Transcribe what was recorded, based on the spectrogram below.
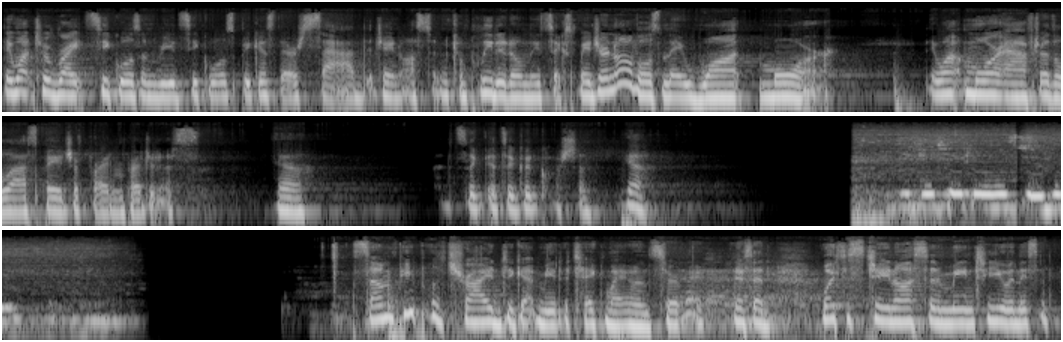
they want to write sequels and read sequels because they're sad that Jane Austen completed only six major novels and they want more. They want more after the last page of Pride and Prejudice. Yeah. It's a, it's a good question. Yeah. Did you take survey? Some people tried to get me to take my own survey. They said, What does Jane Austen mean to you? And they said,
